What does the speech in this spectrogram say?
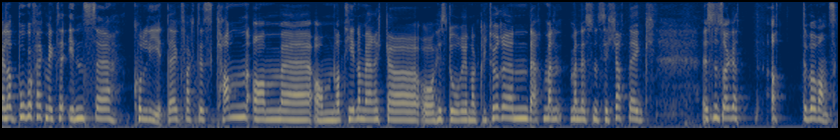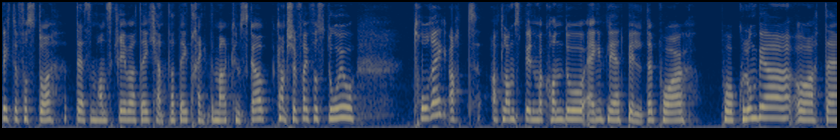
Eller boka fikk meg til å innse hvor lite jeg faktisk kan om, eh, om Latin-Amerika og historien og kulturen der, men, men jeg syns ikke at jeg Jeg syns òg at, at det var vanskelig å forstå det som han skriver, at jeg kjente at jeg trengte mer kunnskap. Kanskje, for jeg forsto jo, tror jeg, at, at landsbyen Macondo egentlig er et bilde på, på Colombia, og at det,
